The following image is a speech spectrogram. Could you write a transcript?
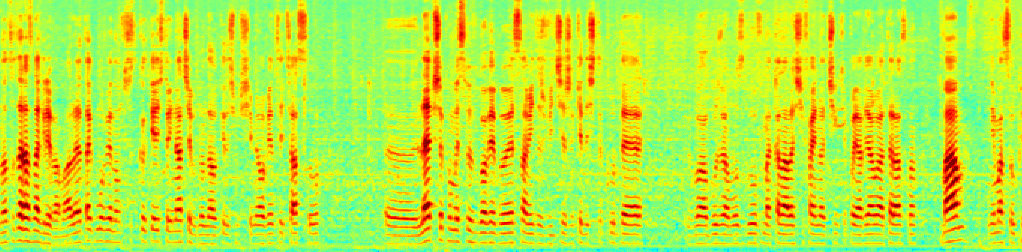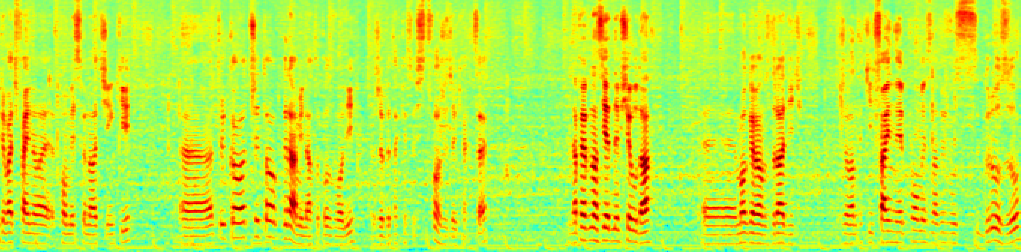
No to teraz nagrywam, ale tak mówię, no wszystko kiedyś to inaczej wyglądało, kiedyś mi się miało więcej czasu. Yy, lepsze pomysły w głowie były, sami też widzicie, że kiedyś to kurde była burza mózgów, na kanale się fajne odcinki pojawiały, a teraz no mam, nie ma co ukrywać, fajne pomysły na odcinki. E, tylko czy to gra mi na to pozwoli, żeby takie coś stworzyć jak ja chcę. Na pewno z jednym się uda. E, mogę wam zdradzić, że mam taki fajny pomysł na wywóz gruzu.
